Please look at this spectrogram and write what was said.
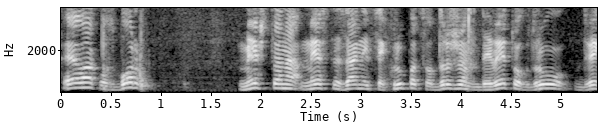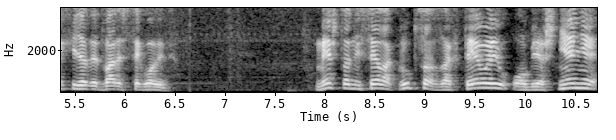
Evo ovako, zbor meštana mesne zajednice Krupac održan 9.2.2020. godine. Meštani sela Krupca zahtevaju objašnjenje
